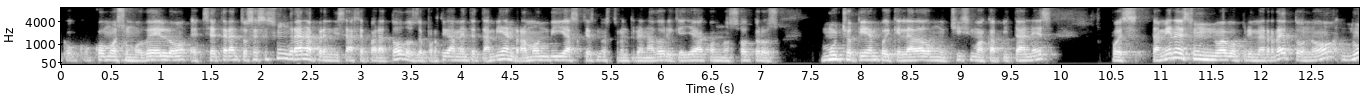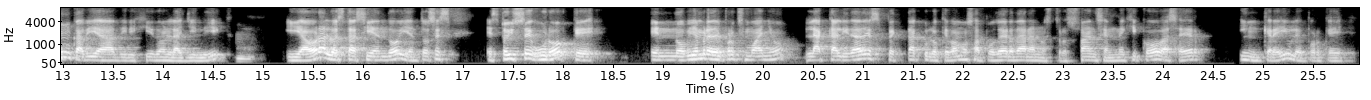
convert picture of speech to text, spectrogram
cómo es su modelo, etcétera. Entonces es un gran aprendizaje para todos, deportivamente también. Ramón Díaz, que es nuestro entrenador y que lleva con nosotros mucho tiempo y que le ha dado muchísimo a capitanes, pues también es un nuevo primer reto, ¿no? Nunca había dirigido en la G League mm. y ahora lo está haciendo y entonces estoy seguro que en noviembre del próximo año la calidad de espectáculo que vamos a poder dar a nuestros fans en México va a ser increíble porque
